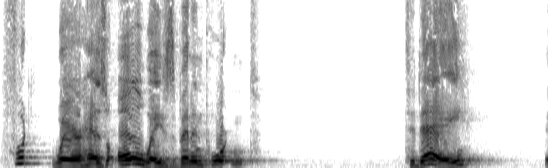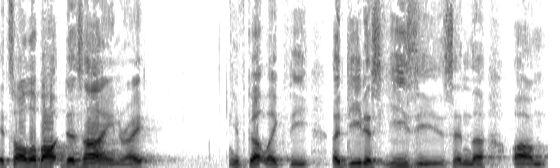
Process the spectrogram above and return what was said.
Footwear has always been important. Today, it's all about design, right? You've got like the Adidas Yeezys and the um,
